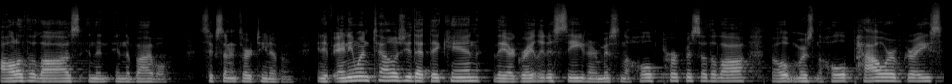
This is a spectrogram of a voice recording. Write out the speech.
all of the laws in the, in the Bible, 613 of them. And if anyone tells you that they can, they are greatly deceived and are missing the whole purpose of the law, they're missing the whole power of grace.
